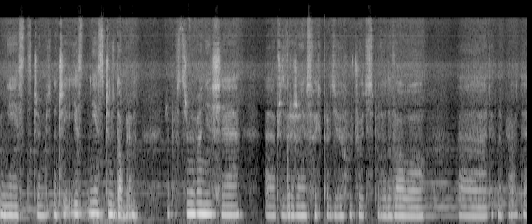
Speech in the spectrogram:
nie jest czymś, znaczy jest, nie jest czymś dobrym. Że powstrzymywanie się e, przed wyrażaniem swoich prawdziwych uczuć spowodowało e, tak naprawdę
